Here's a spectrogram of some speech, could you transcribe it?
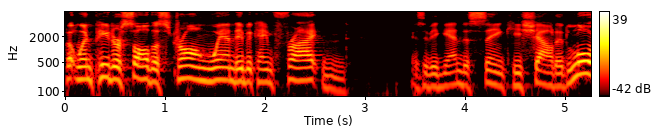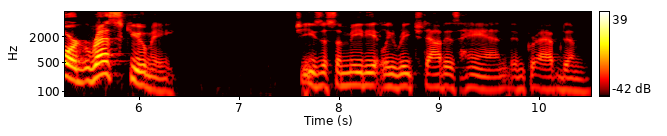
But when Peter saw the strong wind, he became frightened. As he began to sink, he shouted, Lord, rescue me. Jesus immediately reached out his hand and grabbed him,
